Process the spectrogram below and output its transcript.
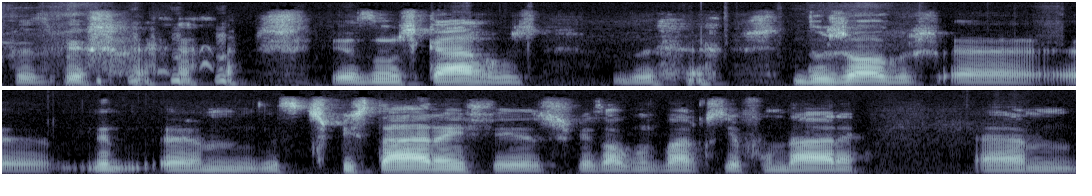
Fez, fez, fez uns carros dos jogos uh, uh, um, se despistarem, fez, fez alguns barcos se afundarem. Um,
